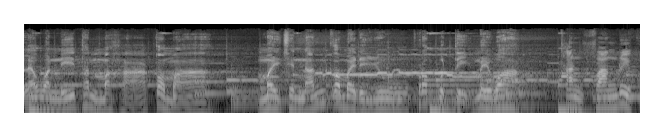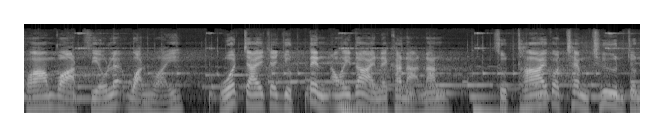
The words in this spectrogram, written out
แล้ววันนี้ท่านมหาก็มา ไม่เช่นนั้นก็ไม่ได้อยู่ เพราะกุฏิไม่ว่าง ท่านฟังด้วยความหวาดเสียวและหวั่นไหว หัวใจจะหยุดเต้นเอาให้ได้ในขณะนั้น สุดท้ายก็แช่มชื่นจน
